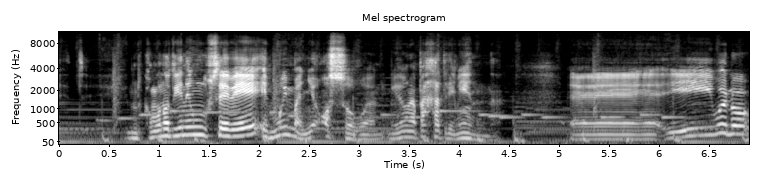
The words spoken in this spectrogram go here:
eh, como no tiene un USB, es muy mañoso, weón. Me da una paja tremenda. Eh, y bueno,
